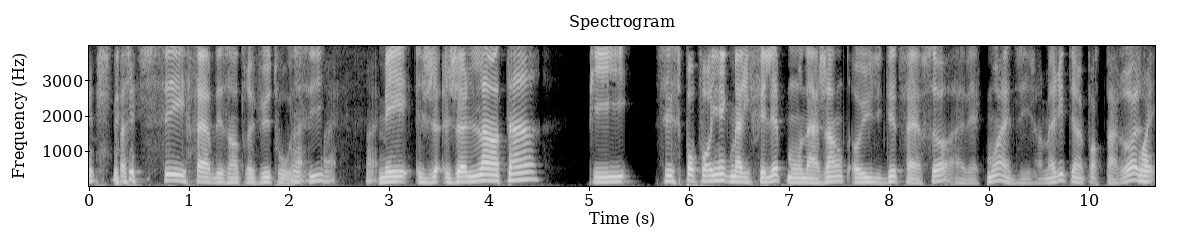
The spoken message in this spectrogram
Parce que tu sais faire des entrevues toi aussi. Ouais, ouais. Mais je, je l'entends, puis c'est pas pour rien que Marie-Philippe, mon agente, a eu l'idée de faire ça avec moi. Elle dit Jean-Marie, tu es un porte-parole.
